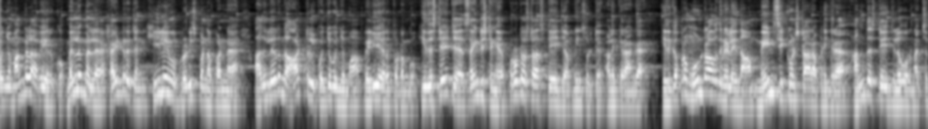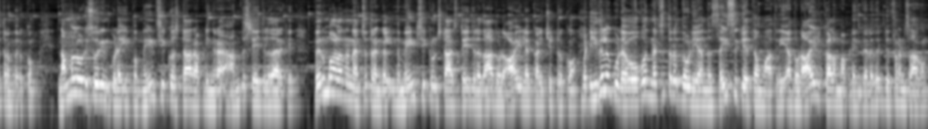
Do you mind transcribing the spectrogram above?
கொஞ்சம் மங்களாகவே இருக்கும். மெல்ல மெல்ல ஹைட்ரஜன் ஹீலியமை ப்ரொடியூஸ் பண்ண பண்ண அதிலிருந்து ஆற்றல் கொஞ்சம் கொஞ்சமாக வெளியேற தொடங்கும். இந்த ஸ்டேஜை சயின்டிஸ்ட்டுங்க புரோட்டோஸ்டார் ஸ்டேஜ் அப்படின்னு சொல்லிட்டு அழைக்கிறாங்க. இதுக்கப்புறம் மூன்றாவது நிலை தான் மெயின் சீக்வன்ஸ் ஸ்டார் அப்படிங்கிற அந்த ஸ்டேஜில் ஒரு நட்சத்திரம் இருக்கும். நம்மளோட சூரியன் கூட இப்போ மெயின் சீக்வன்ஸ் ஸ்டார் அப்படிங்கிற அந்த ஸ்டேஜில் தான் இருக்குது பெரும்பாலான நட்சத்திரங்கள் இந்த மெயின் சீக்வன்ஸ் ஸ்டார் ஸ்டேஜில் தான் அதோட ஆயிலை கழிச்சிட்டு இருக்கும். பட் இதில் கூட ஒவ்வொரு நட்சத்திரத்தோடைய அந்த சைஸுக்கு ஏற்ற மாதிரி அதோட ஆயுள் காலம் அப்படிங்கிறது டிஃப்ரென்ஸ் ஆகும்.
